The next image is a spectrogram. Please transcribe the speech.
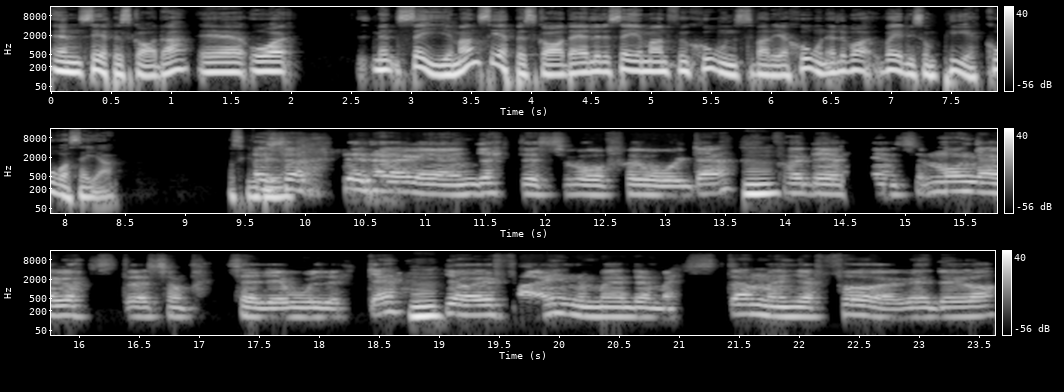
en CP-skada. Eh, och, men säger man CP-skada eller säger man funktionsvariation? Eller vad, vad är liksom PK att säga? Alltså, det där är en jättesvår fråga. Mm, För det finns många röster som säger olika. mm, Jag är fine med det mesta, men jag föredrar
